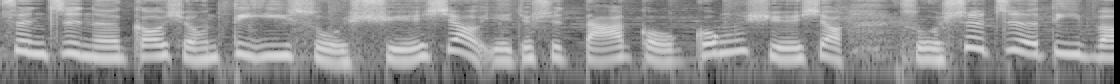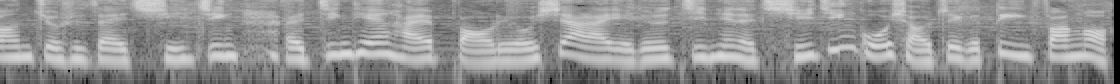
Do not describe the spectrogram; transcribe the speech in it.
甚至呢，高雄第一所学校，也就是打狗公学校所设置的地方，就是在旗津，而今天还保留下来，也就是今天的旗津国小这个地方哦。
